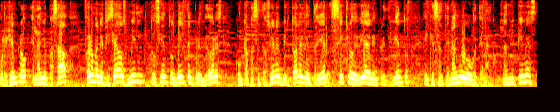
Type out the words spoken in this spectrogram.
Por ejemplo, el año pasado fueron beneficiados 1.220 emprendedores con capacitaciones virtuales del taller Ciclo de Vida del Emprendimiento en Quesaltenango y Bogotenango. Las MIPIMES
